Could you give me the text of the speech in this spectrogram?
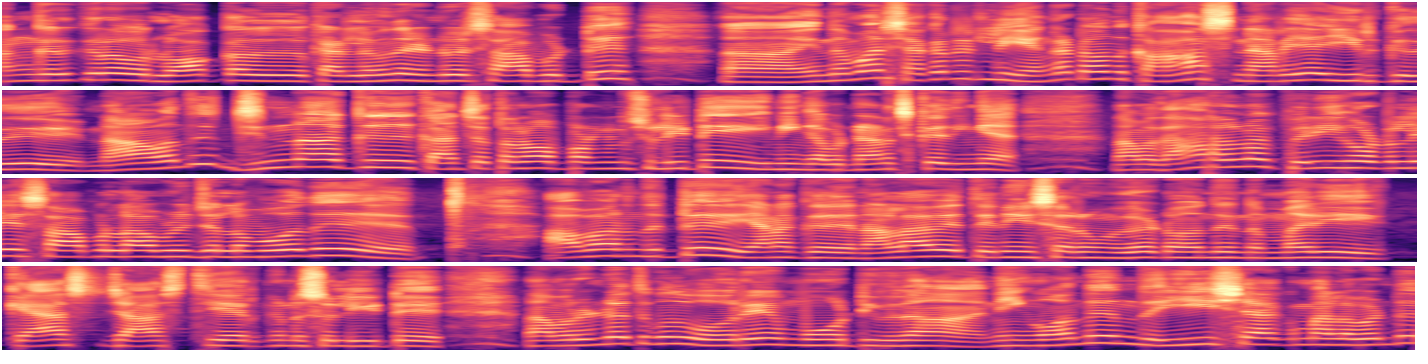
அங்கே இருக்கிற ஒரு லோக்கல் கடையில் வந்து ரெண்டு பேரும் சாப்பிட்டு இந்த மாதிரி செக்ரட்டரி எங்கிட்ட வந்து காசு நிறைய இருக்குது. நான் வந்து ஜின்னாக்கு காய்ச்சத்தனமாக பண்ணுறேன்னு சொல்லிட்டு நீங்கள் அப்படி நினச்சிக்காதீங்க. நம்ம தாராளமாக பெரிய ஹோட்டல்லே சாப்பிட்லாம் அப்படின்னு சொல்லும்போது அவன் வந்துட்டு எனக்கு நல்லாவே தெரியும் சார் உங்கள்கிட்ட வந்து இந்த மாதிரி கேஷ் ஜாஸ்தியாக இருக்குன்னு சொல்லிட்டு. நம்ம ரெண்டு பேத்துக்கு வந்து ஒரே மோட்டிவ் தான். நீங்கள் வந்து இந்த ஈஷாக்கு மேலே வந்து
